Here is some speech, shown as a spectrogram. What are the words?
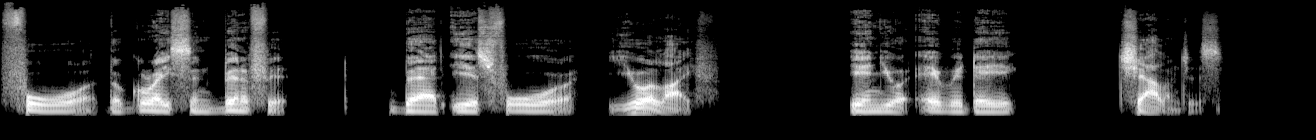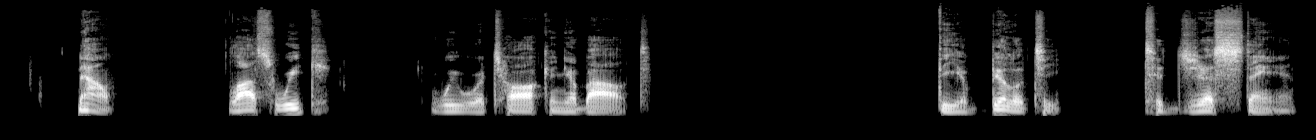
for the grace and benefit that is for your life in your everyday challenges. Now, last week we were talking about the ability to just stand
